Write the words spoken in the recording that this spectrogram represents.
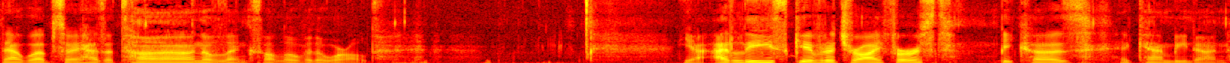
That website has a ton of links all over the world. Yeah, at least give it a try first because it can be done.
